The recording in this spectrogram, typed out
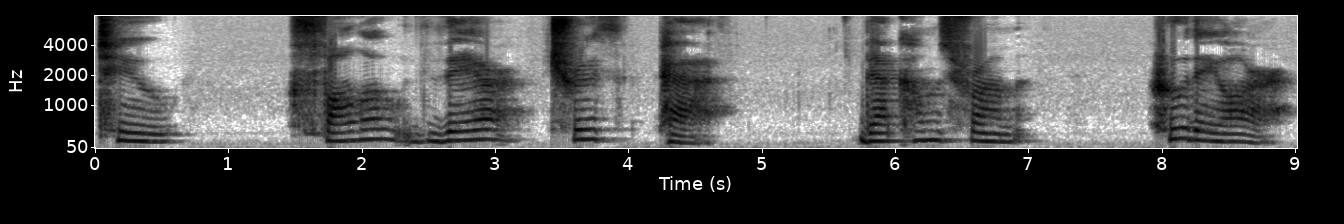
to follow their truth path that comes from who they are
